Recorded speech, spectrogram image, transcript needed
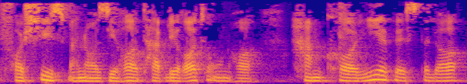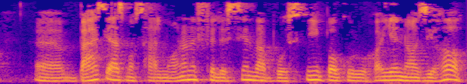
فاشیسم و نازی ها تبلیغات اونها. همکاری به اصطلاح بعضی از مسلمانان فلسطین و بوسنی با گروه های نازی ها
